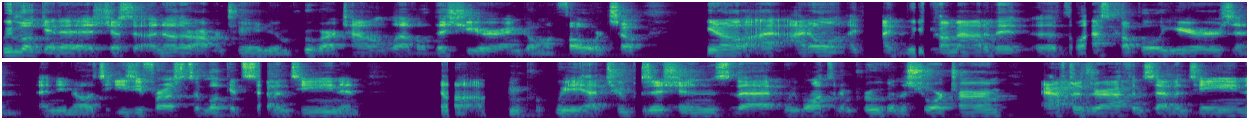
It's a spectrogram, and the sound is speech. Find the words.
We look at it as just another opportunity to improve our talent level this year and going forward. So, you know, I, I don't. I, I, we've come out of it uh, the last couple of years, and and you know, it's easy for us to look at 17 and we had two positions that we wanted to improve in the short term after the draft in 17,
